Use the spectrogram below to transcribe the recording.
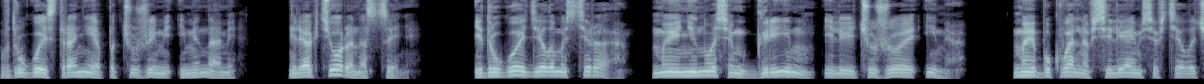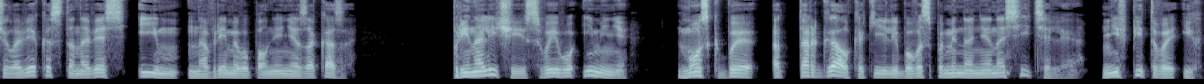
в другой стране под чужими именами, или актеры на сцене. И другое дело мастера, мы не носим грим или чужое имя. Мы буквально вселяемся в тело человека, становясь им на время выполнения заказа. При наличии своего имени мозг бы отторгал какие-либо воспоминания носителя, не впитывая их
